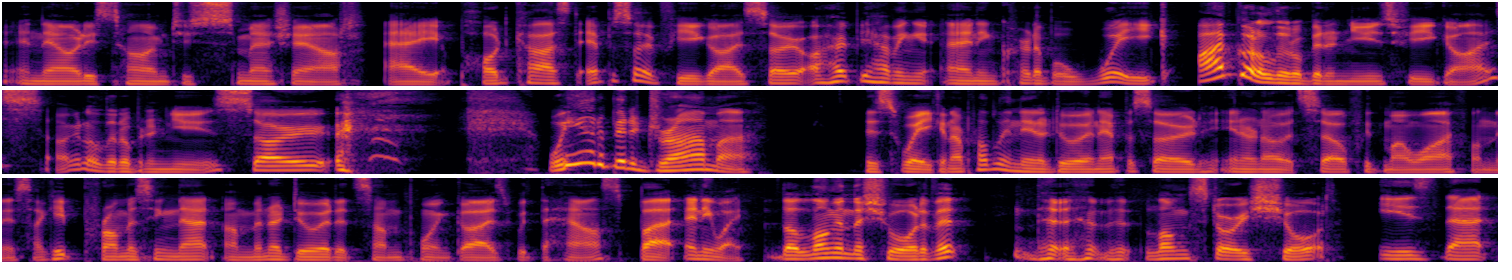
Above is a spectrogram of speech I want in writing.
and now it is time to smash out a podcast episode for you guys. So I hope you're having an incredible week. I've got a little bit of news for you guys. I've got a little bit of news. So we had a bit of drama this week, and I probably need to do an episode in and of itself with my wife on this. I keep promising that I'm going to do it at some point, guys, with the house. But anyway, the long and the short of it, the, the long story short, is that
